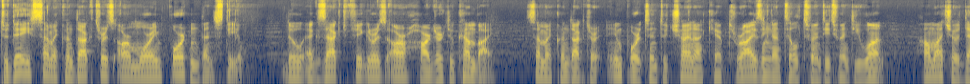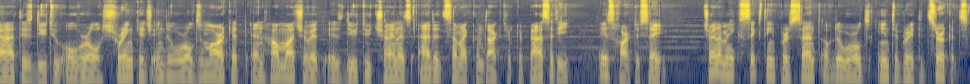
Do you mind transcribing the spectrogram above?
Today, semiconductors are more important than steel, though exact figures are harder to come by. Semiconductor imports into China kept rising until 2021. How much of that is due to overall shrinkage in the world's market and how much of it is due to China's added semiconductor capacity is hard to say. China makes 16% of the world's integrated circuits.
